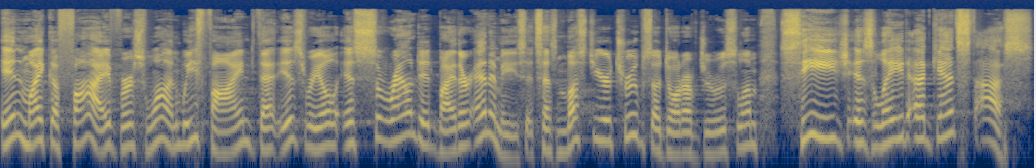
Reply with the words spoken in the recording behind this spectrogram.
In Micah 5, verse 1, we find that Israel is surrounded by their enemies. It says, Muster your troops, O daughter of Jerusalem. Siege is laid against us.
